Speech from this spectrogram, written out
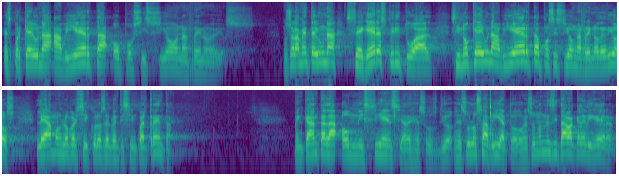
es porque hay una abierta oposición al reino de Dios. No solamente hay una ceguera espiritual, sino que hay una abierta oposición al reino de Dios. Leamos los versículos del 25 al 30. Me encanta la omnisciencia de Jesús. Jesús lo sabía todo. Jesús no necesitaba que le dijeran.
